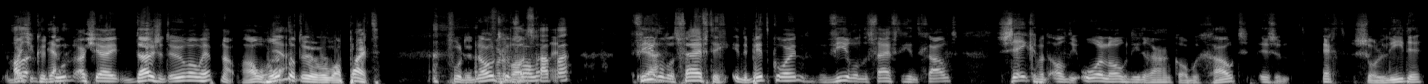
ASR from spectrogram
Wat Alle- je kunt ja. doen als jij 1000 euro hebt. Nou, hou 100 euro apart. Voor de Voor de noodgevallen. boodschappen? 450 in de bitcoin. 450 in het goud. Zeker met al die oorlogen die eraan komen. Goud is een echt solide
